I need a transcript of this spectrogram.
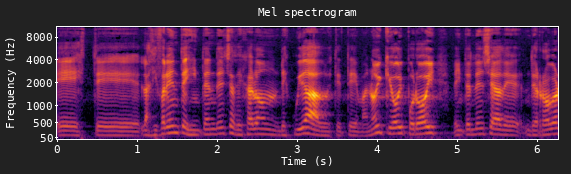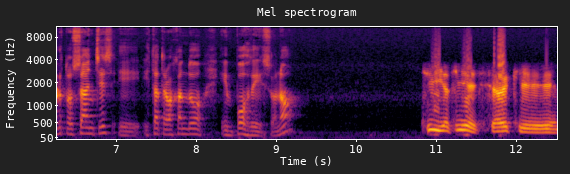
este, las diferentes intendencias dejaron descuidado este tema, ¿no? Y que hoy por hoy la intendencia de, Roberto Sánchez eh, está trabajando en pos de eso, ¿no? Sí, así es. Sabes que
